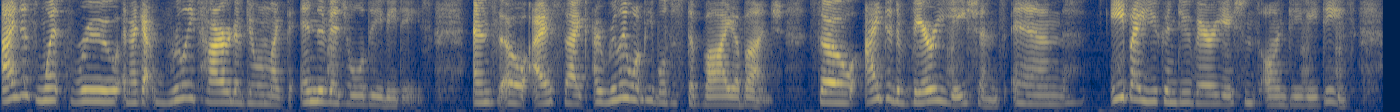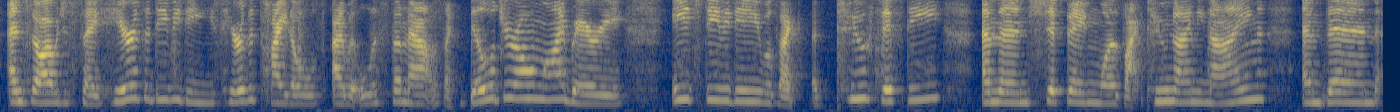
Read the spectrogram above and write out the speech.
I just went through and I got really tired of doing like the individual DVDs. And so I was like, I really want people just to buy a bunch. So I did variations and eBay, you can do variations on DVDs. And so I would just say, here's the DVDs, here are the titles. I would list them out. It was like, build your own library. Each DVD was like a 250 and then shipping was like 299 and then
